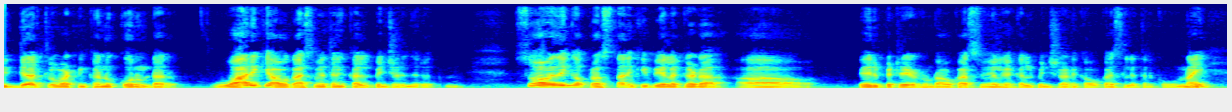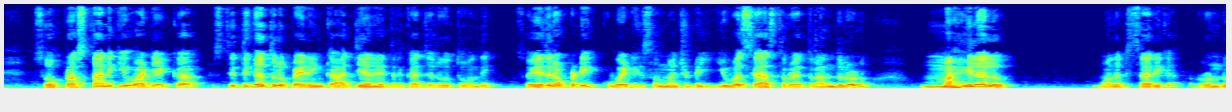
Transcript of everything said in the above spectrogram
విద్యార్థులు వాటిని కనుక్కొని ఉంటారో వారికి అవకాశం అయితే కల్పించడం జరుగుతుంది. సో ఆ విధంగా ప్రస్తుతానికి వీళ్ళకి కూడా పేరు పెట్టేటువంటి అవకాశం వీళ్ళకి కల్పించడానికి అవకాశాలు ఇతనికి ఉన్నాయి. సో ప్రస్తుతానికి వాటి యొక్క స్థితిగతులపైన ఇంకా అధ్యయనం ఇతనిక జరుగుతుంది. సో ఏదైనప్పటికీ కువైట్కి సంబంధించిన యువ శాస్త్రవేత్తలు అందులోనూ మహిళలు మొదటిసారిగా రెండు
